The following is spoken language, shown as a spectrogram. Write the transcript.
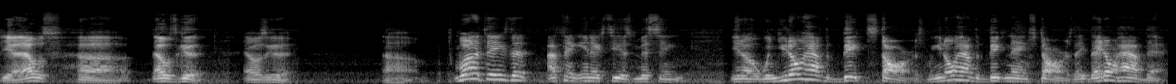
Yeah, that was uh, that was good. That was good. Um, one of the things that I think NXT is missing, you know, when you don't have the big stars, when you don't have the big name stars, they, they don't have that.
